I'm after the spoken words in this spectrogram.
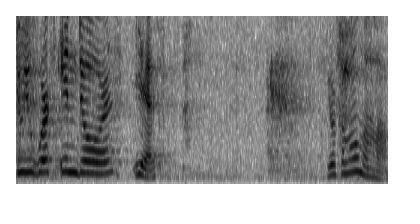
Do you work indoors? Yes. You're from Omaha.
